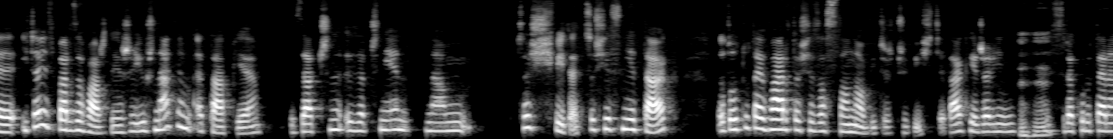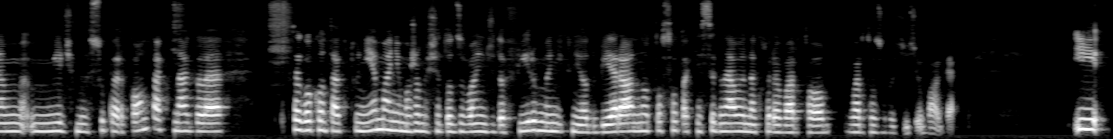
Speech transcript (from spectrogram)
Y, I to jest bardzo ważne. Jeżeli już na tym etapie zacznie, zacznie nam coś świtać, coś jest nie tak, no to tutaj warto się zastanowić rzeczywiście, tak? Jeżeli mhm. z rekruterem mieliśmy super kontakt, nagle tego kontaktu nie ma, nie możemy się dodzwonić do firmy, nikt nie odbiera, no to są takie sygnały, na które warto, warto zwrócić uwagę. I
